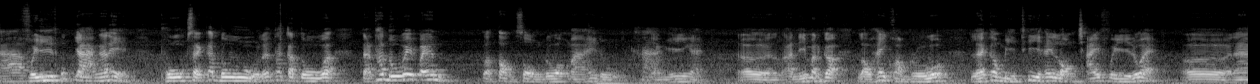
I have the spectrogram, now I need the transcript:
ครับฟรีทุกอย่างนะนี่ผูกใส่กระดูแล้วถ้ากระดูอะแต่ถ้าดูไม่เป็น ก็ต้องส่งดวงมาให้ดูค่ะอย่างนี้ไงเอออันนี้มันก็เราให้ความรู้และก็มีที่ให้ลองใช้ฟรีด้วย เออนะ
